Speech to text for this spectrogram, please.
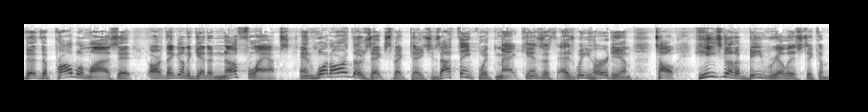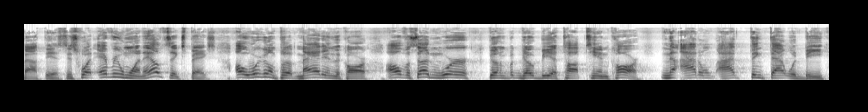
The, the problem lies that are they going to get enough laps? And what are those expectations? I think with Matt Kenseth, as we heard him talk, he's going to be realistic about this. It's what everyone else expects. Oh, we're going to put Matt in the car. All of a sudden, we're going to go be a top 10 car. No, I don't, I think that would be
